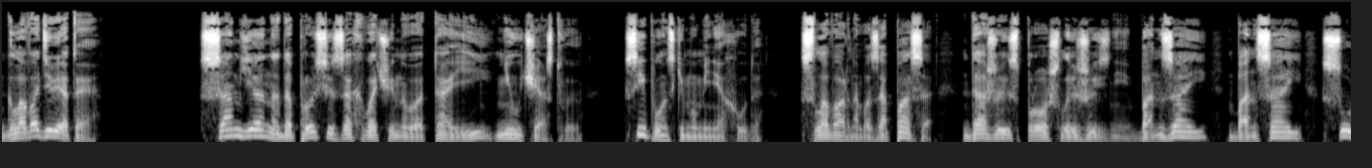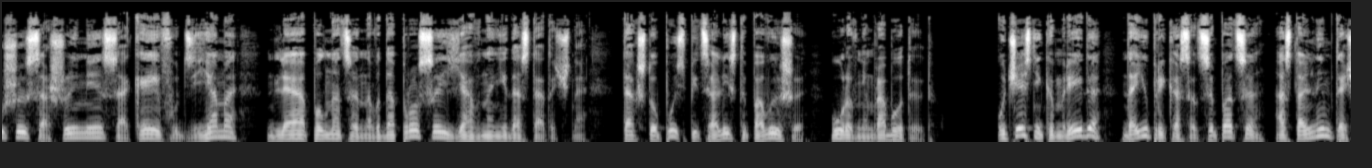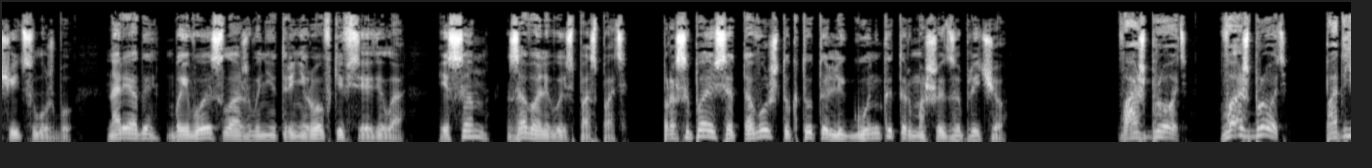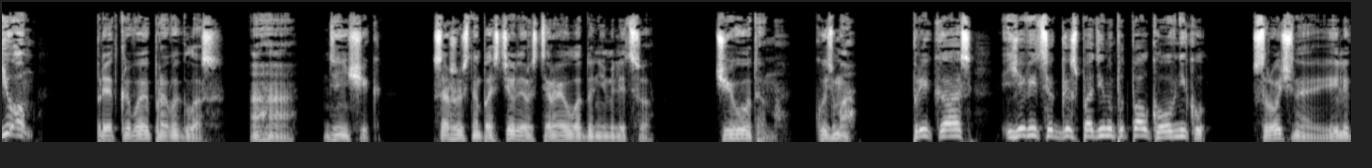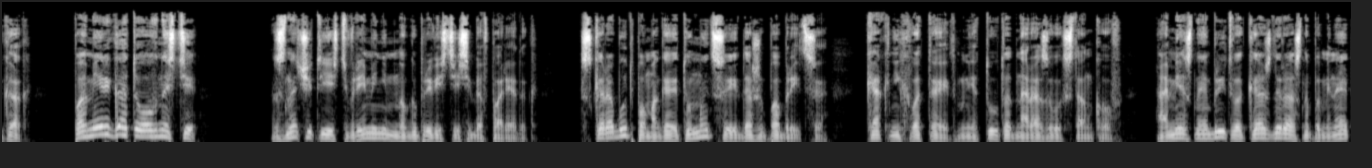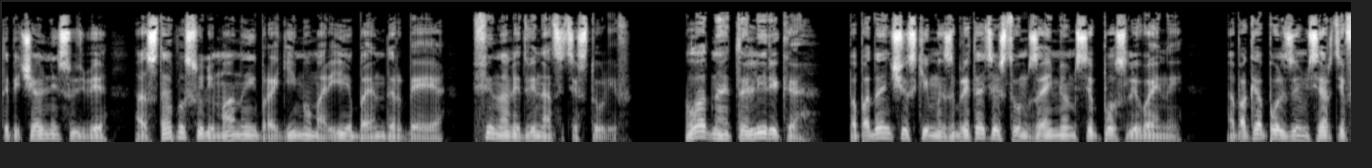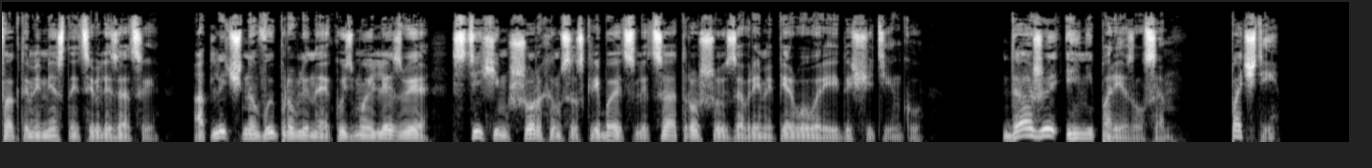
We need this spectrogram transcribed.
Глава девятая. Сам я на допросе захваченного Таи не участвую. С японским у меня худо. Словарного запаса даже из прошлой жизни банзай, бонсай, суши, сашими, саке и фудзияма для полноценного допроса явно недостаточно. Так что пусть специалисты повыше уровнем работают. Участникам рейда даю приказ отсыпаться, остальным тащить службу — Наряды, боевое слаживание, тренировки, все дела. И сам заваливаюсь поспать. Просыпаюсь от того, что кто-то легонько тормошит за плечо. «Ваш бродь! Ваш бродь! Подъем!» Приоткрываю правый глаз. «Ага, денщик». Сажусь на постель и растираю ладонями лицо. «Чего там, Кузьма?» «Приказ явиться к господину подполковнику». «Срочно или как?» «По мере готовности». Значит, есть время немного привести себя в порядок. Скоробут помогает умыться и даже побриться. Как не хватает мне тут одноразовых станков. А местная бритва каждый раз напоминает о печальной судьбе Остапа Сулеймана Ибрагима Мария Бендербея в финале «12 стульев». Ладно, это лирика. Попаданческим изобретательством займемся после войны. А пока пользуемся артефактами местной цивилизации — Отлично выправленное Кузьмой лезвие с тихим шорохом соскребает с лица отросшую за время первого рейда щетинку. Даже и не порезался. Почти.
